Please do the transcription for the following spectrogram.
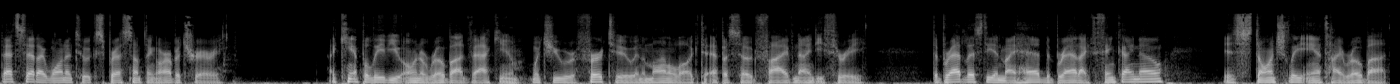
That said, I wanted to express something arbitrary. I can't believe you own a robot vacuum, which you refer to in the monologue to episode 593. The Brad Listi in my head, the Brad I think I know, is staunchly anti robot.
